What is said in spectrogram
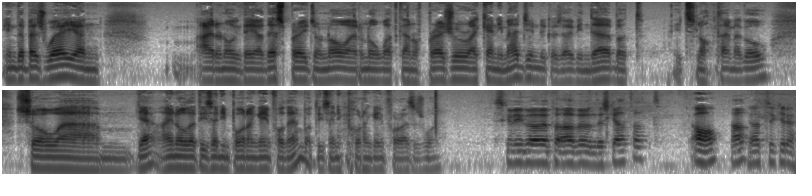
in the best way. And I don't know if they are desperate or no. I don't know what kind of pressure I can imagine because I've been there, but it's a long time ago. So um, yeah, I know that it's an important game for them, but it's an important game for us as well. Ska vi gå över på över underskattat? Ja, Ja. jag tycker det.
